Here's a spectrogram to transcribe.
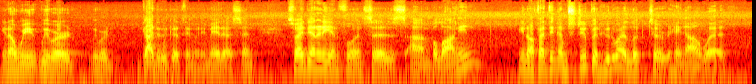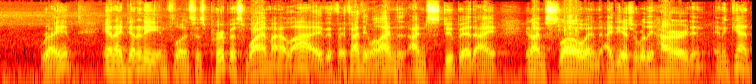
you know, we, we were we were God did a good thing when he made us. And so identity influences um, belonging. You know, if I think I'm stupid, who do I look to hang out with? Right? And identity influences purpose. Why am I alive? If, if I think, well, I'm, I'm stupid, I, you know, I'm slow and ideas are really hard. And, and again,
